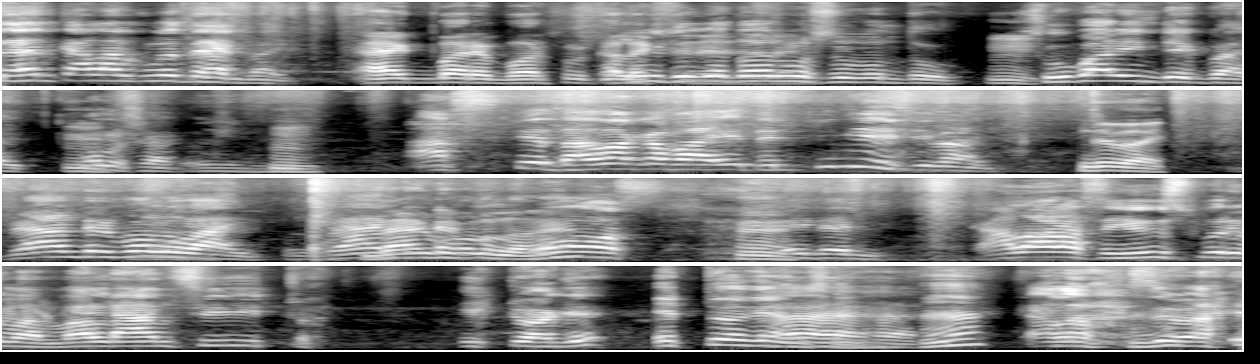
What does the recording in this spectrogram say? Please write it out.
দেখেন কালারগুলো দেখেন ভাই। একবারে ভরপুর দুই থেকে কালেকশন দশ বছর পর্যন্ত সুপার ইনটেক ভাই শার্ট আজকে দামাকা ভাই এদের কি নিয়েছি ভাই। জি ভাই। ব্র্যান্ডের বলো ভাই ব্র্যান্ডের বলো। হ্যাঁ? বস হ্যাঁ। এই দেন কালার আছে হিউজ পরিমাণ। মালটা আনছি একটু একটু আগে। একটু আগে হ্যাঁ, কালার আছে ভাই।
